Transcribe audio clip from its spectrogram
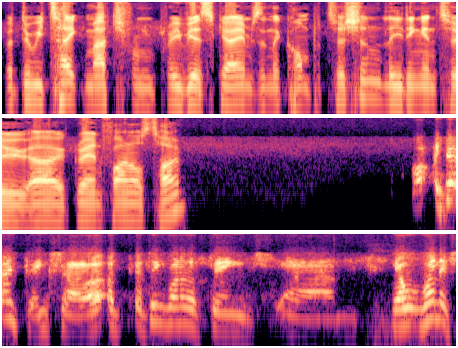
But do we take much from previous games in the competition leading into uh, grand finals time? I don't think so. I, think one of the things, um, you know, when it's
